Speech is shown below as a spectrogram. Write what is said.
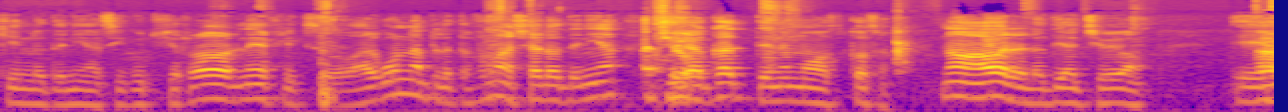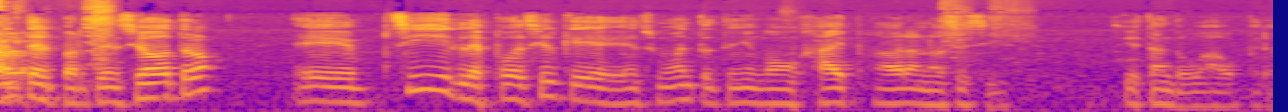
quién lo tenía, si Cuchirroll, Netflix o alguna plataforma ya lo tenía, pero acá tenemos cosas. No, ahora lo tiene HBO. Eh, ah, antes perteneció a otro. Eh, sí, les puedo decir que en su momento tenían como un hype. Ahora no sé si, si es tanto wow, pero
